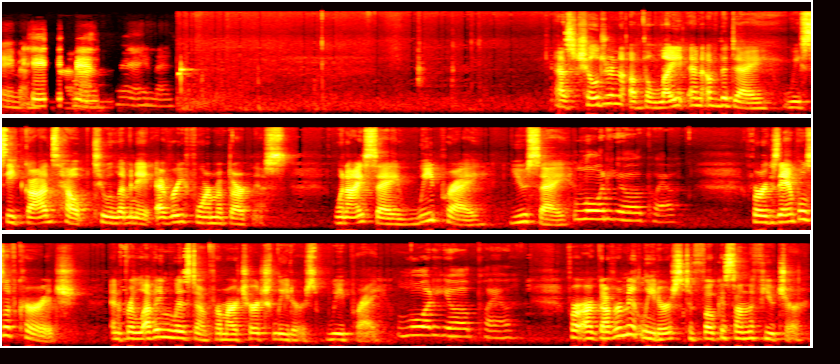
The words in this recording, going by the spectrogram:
Amen. Amen. Amen. As children of the light and of the day, we seek God's help to eliminate every form of darkness. When I say we pray, you say, Lord, hear our prayer. For examples of courage and for loving wisdom from our church leaders, we pray. Lord, hear our prayer. For our government leaders to focus on the future.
